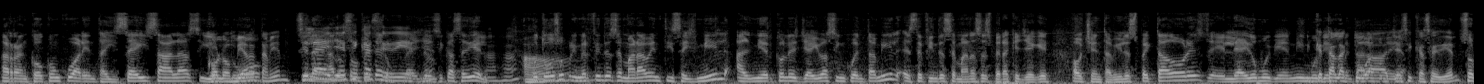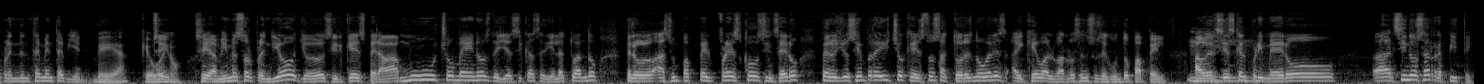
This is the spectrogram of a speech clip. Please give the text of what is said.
Arrancó con 46 salas. y ¿Colombiana obtuvo- también? Sí, la de Jessica Cediel, la de ¿no? Jessica Cediel. Ajá. Obtuvo su primer fin de semana a 26 mil, al miércoles ya iba a 50 mil, este fin de semana se espera que llegue a 80 mil espectadores. Eh, le ha ido muy bien y muy ¿Qué bien tal actúa. Jessica Cediel? Sorprendentemente bien. Vea, qué bueno. Sí, a mí me sorprendió. Yo debo decir que esperaba mucho menos de Jessica Cediel actuando, pero hace un papel fresco, sincero. Pero yo siempre he dicho que estos actores nobles hay que evaluarlos en su segundo papel. A ver si es que el primero, ah, si no se repite.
